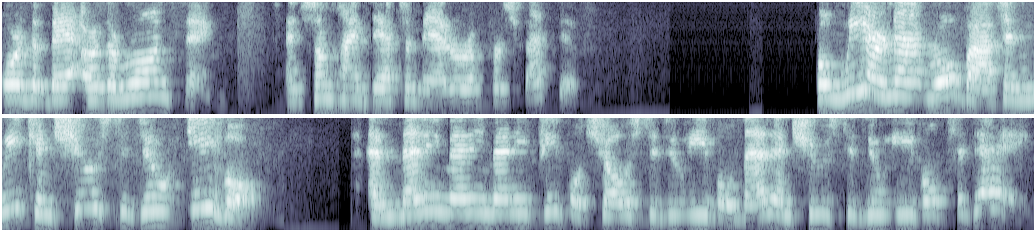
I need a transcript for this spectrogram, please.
or the bad or the wrong thing. And sometimes that's a matter of perspective. But we are not robots and we can choose to do evil. And many, many, many people chose to do evil then and choose to do evil today.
